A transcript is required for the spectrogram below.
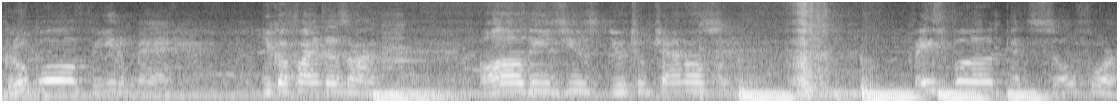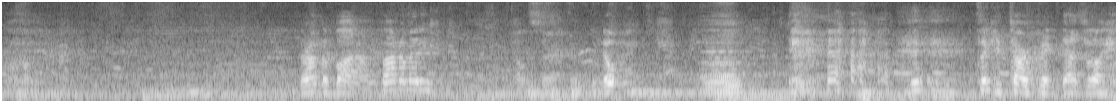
Grupo Firme. You can find us on all these YouTube channels, Facebook, and so forth. They're on the bottom. Found them, Eddie? No, sir. Nope. It's a guitar pick, that's why.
